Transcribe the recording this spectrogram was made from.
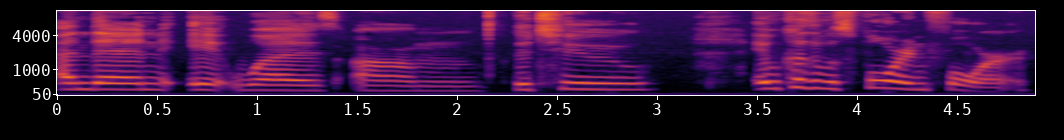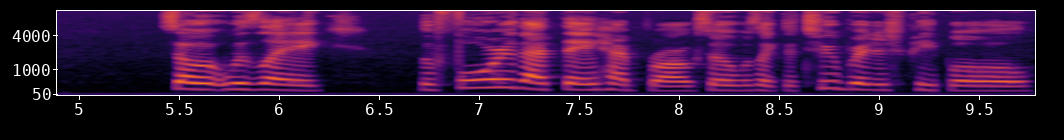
and then it was um the two, it because it was four and four, so it was like the four that they had brought. So it was like the two British people,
